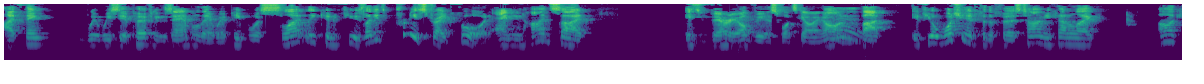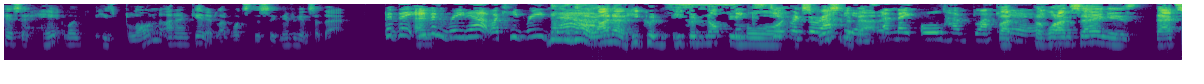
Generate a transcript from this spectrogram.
i think we, we see a perfect example there where people were slightly confused like it's pretty straightforward and in hindsight it's very obvious what's going on Mm. but if you're watching it for the first time you're kind of like oh okay so hair, like he's blonde i don't get it like what's the significance of that But they And- even read out like he reads no, out. I know, I know. He could, he could not be more explicit about it. and they all have black But, hair. but what I'm saying is that's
